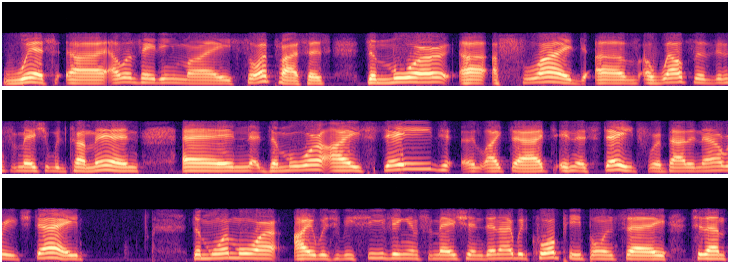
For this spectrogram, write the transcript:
with uh, elevating my thought process, the more uh, a flood of a wealth of information would come in, and the more I stayed uh, like that in a state for about an hour each day, the more and more I was receiving information, then I would call people and say to them,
